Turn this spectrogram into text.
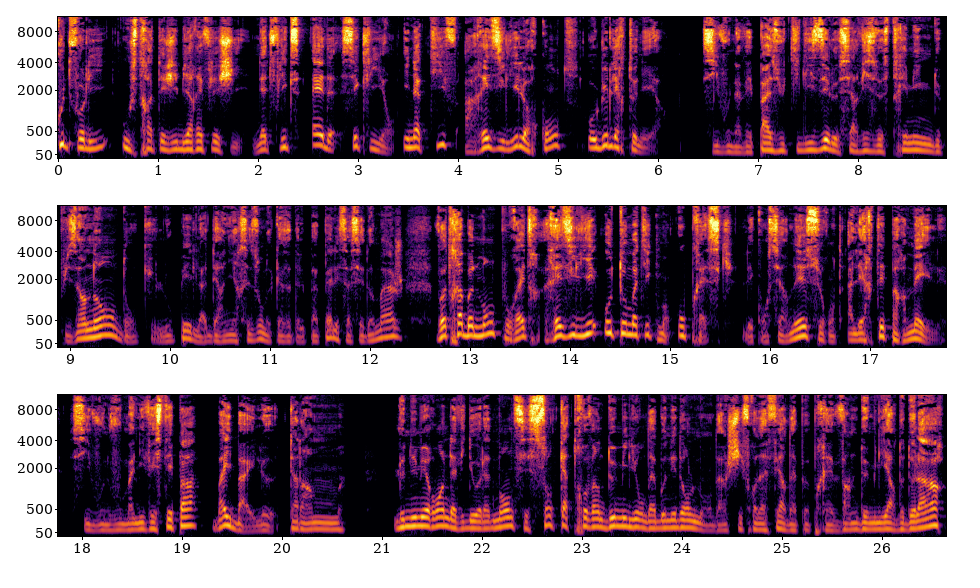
Coup de folie ou stratégie bien réfléchie, Netflix aide ses clients inactifs à résilier leurs comptes au lieu de les retenir. Si vous n'avez pas utilisé le service de streaming depuis un an, donc loupé la dernière saison de Casa del Papel et ça c'est dommage, votre abonnement pourrait être résilié automatiquement ou presque. Les concernés seront alertés par mail. Si vous ne vous manifestez pas, bye bye le tadam. Le numéro 1 de la vidéo à la demande, c'est 182 millions d'abonnés dans le monde, un chiffre d'affaires d'à peu près 22 milliards de dollars.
